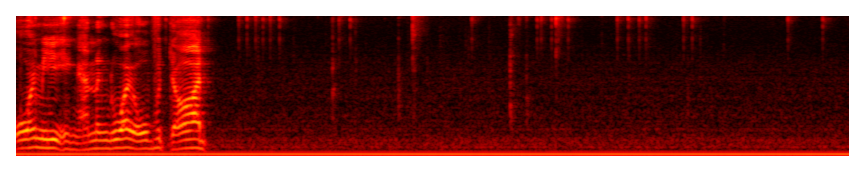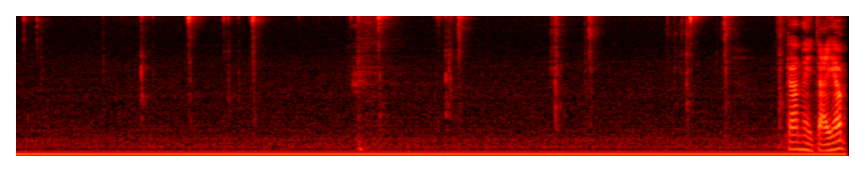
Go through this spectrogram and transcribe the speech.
โอ้ยมีอีกงานหนึ่งด้วย โอ้ฟุจอด การหายใจครับ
